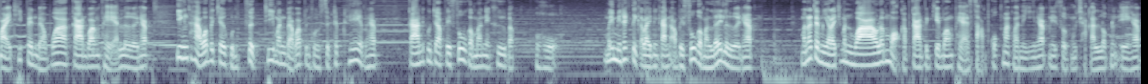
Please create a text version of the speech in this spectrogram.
หม่ๆ ที่เป็นแบบว่าการวางแผนเลยนะครับ ยิ่งถ้าหากว่าไปเจอขุนศึกที่มันแบบว่าเป็นขุนศึกเทพๆนะครับ การที่คุณจะไปสู้กับมันเนี่ยคือแบบโอ้โหไม่มีแท็กติกอะไรในการเอาไปสู้กับมันเลยเลยนะครับมันน่าจะมีอะไรที่มันว้าวและเหมาะกับการเป็นเกมวางแผนสามก๊กมากกว่านี้นะครับในส่วนของฉากการลบนั่นเองครับ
